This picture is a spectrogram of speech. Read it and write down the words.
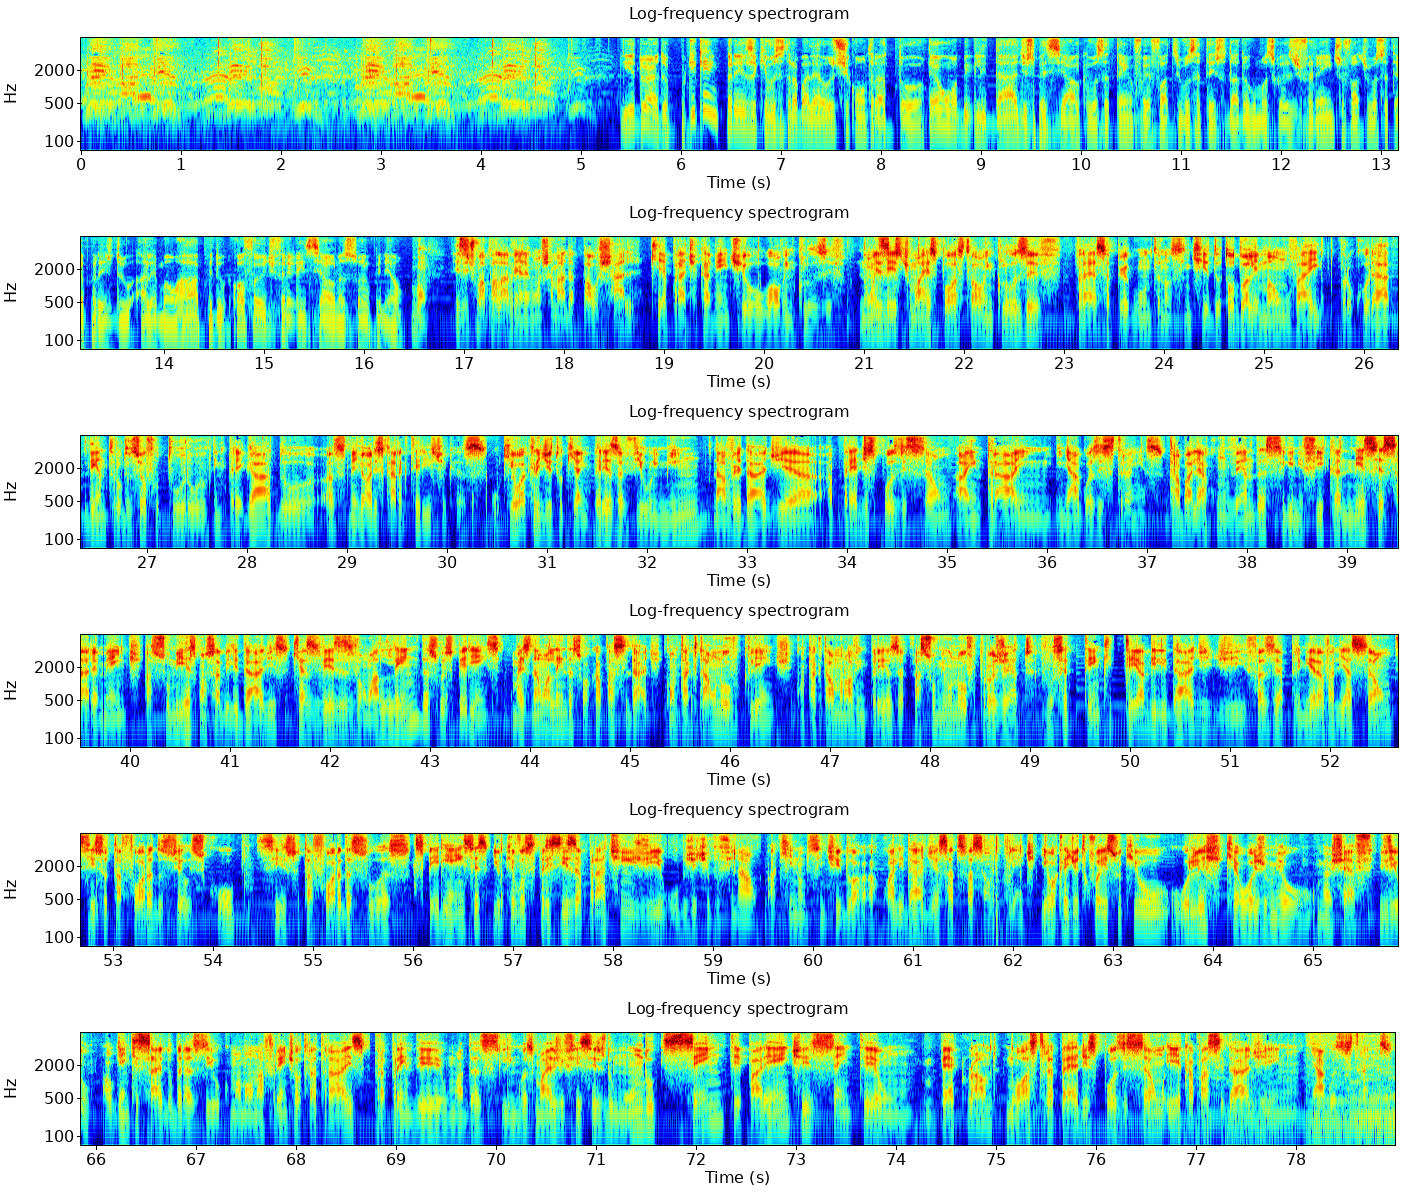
E Eduardo, por que, que a empresa que você trabalha hoje te contratou? Tem alguma habilidade especial que você tem? Foi o fato de você ter estudado algumas coisas diferentes? O fato de você ter aprendido alemão rápido? Qual foi o diferencial, na sua opinião? Bom, existe uma palavra em alemão chamada Pauschal, que é praticamente o all-inclusive. Não existe uma resposta all-inclusive para essa pergunta no sentido todo alemão vai procurar dentro do seu futuro empregado as melhores características. O que eu acredito que a empresa viu em mim, na verdade, é a predisposição a entrar em, em águas estranhas. Trabalhar com vendas significa necessariamente assumir responsabilidades que às vezes vão além da sua experiência, mas não além da sua capacidade. Contactar um novo cliente, contactar uma nova empresa, assumir um novo projeto. Você tem que ter a habilidade de fazer a primeira avaliação se isso está fora do seu escopo, se isso está fora das suas experiências e o que você precisa para atingir o objetivo final. Aqui no sentido a, a qualidade e a satisfação do cliente. E eu acredito que foi isso que o Urlich, que é hoje o meu, o meu meu chefe, viu alguém que sai do Brasil com uma mão na frente e outra atrás para aprender uma das línguas mais difíceis do mundo, sem ter parentes, sem ter um background, mostra predisposição e capacidade em, em águas estranhas.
